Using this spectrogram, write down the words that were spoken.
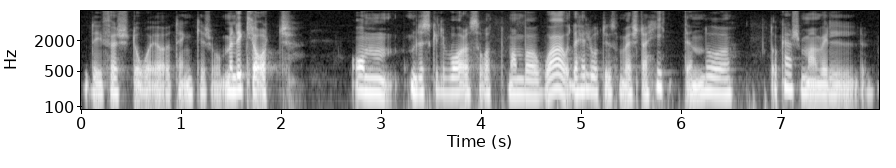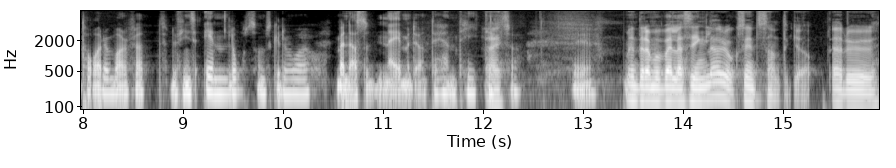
Det är först då jag tänker så. Men det är klart, om, om det skulle vara så att man bara wow, det här låter ju som värsta hitten, då, då kanske man vill ta det bara för att det finns en låt som skulle vara... Men alltså, nej, men det har inte hänt hittills. Så. Det, Men det där med att välja singlar är också intressant tycker jag. Är du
